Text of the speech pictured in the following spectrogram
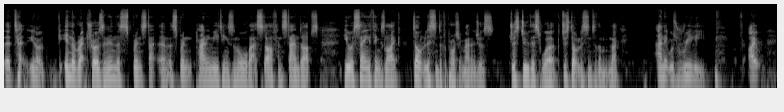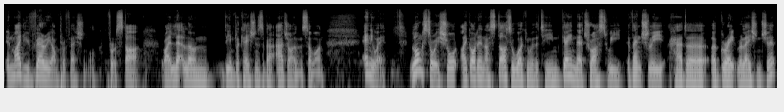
uh, you know in the retros and in the sprint sta- uh, sprint planning meetings and all that stuff and stand-ups he was saying things like don't listen to the project managers just do this work just don't listen to them like and it was really I, in my view, very unprofessional for a start, right? Let alone the implications about agile and so on. Anyway, long story short, I got in, I started working with a team, gained their trust. We eventually had a, a great relationship.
